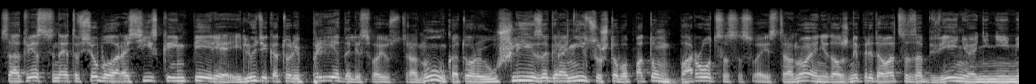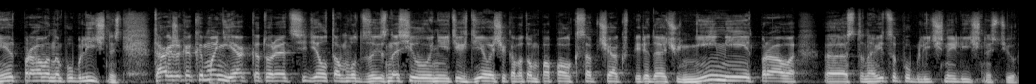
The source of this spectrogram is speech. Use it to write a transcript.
соответственно, это все была Российская империя. И люди, которые предали свою страну, которые ушли за границу, чтобы потом бороться со своей страной, они должны предаваться забвению, они не имеют права на публичность. Так же, как и маньяк, который отсидел там вот за изнасилование этих девочек, а потом попал к Собчак в передачу, не имеет права э, становиться публичной личностью.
